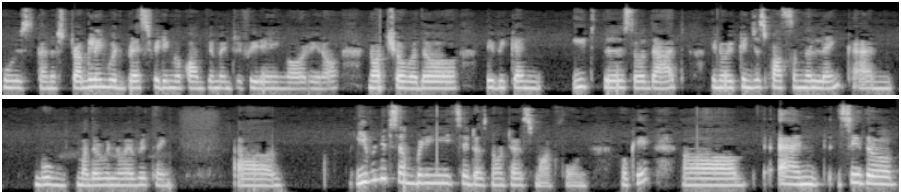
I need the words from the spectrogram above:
who is kind of struggling with breastfeeding or complementary feeding or, you know, not sure whether baby can eat this or that, you know, you can just pass on the link and boom, mother will know everything. Even if somebody say does not have a smartphone, okay uh, and say the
